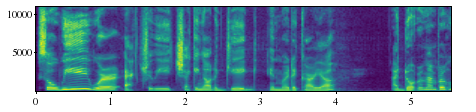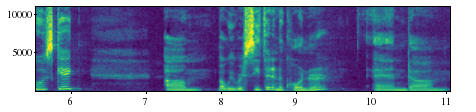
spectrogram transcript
so we were actually checking out a gig in Merdekarya. I don't remember whose gig. Um, but we were seated in a corner, and um,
